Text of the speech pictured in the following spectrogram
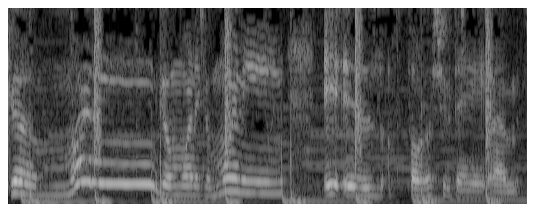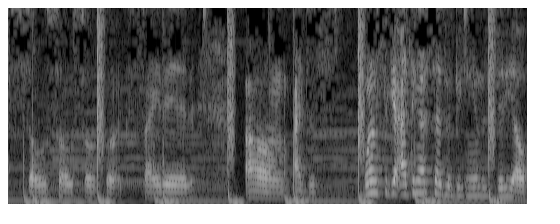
Good morning, good morning, good morning. It is photo shoot day and I'm so, so, so, so excited. Um, I just, once again, I think I said in the beginning of this video,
